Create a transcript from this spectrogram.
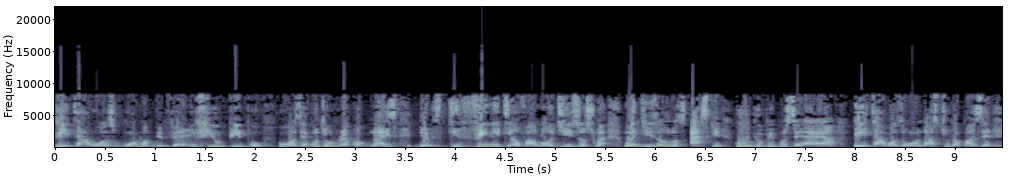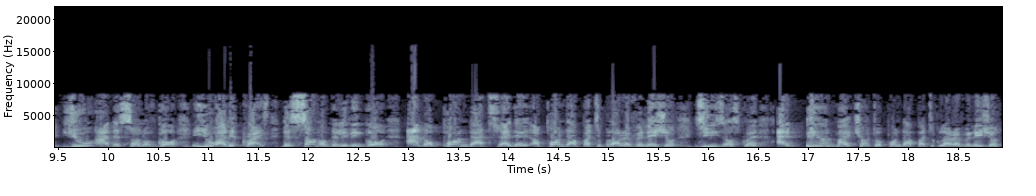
Peter was one of the very few people who was able to recognize the divinity of our Lord Jesus Christ. When Jesus was asking, who do people say I am? Peter was the one that stood up and said, you are the son of God. You are the Christ, the son of the living God. And upon that, uh, upon that particular revelation, Jesus Christ, I build my church upon that particular revelation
